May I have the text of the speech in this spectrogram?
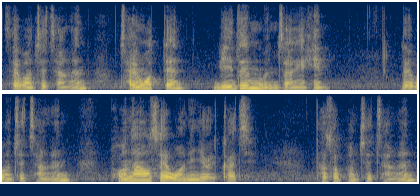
세 번째 장은 잘못된 믿음 문장의 힘. 네 번째 장은 번아웃의 원인 10가지. 다섯 번째 장은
